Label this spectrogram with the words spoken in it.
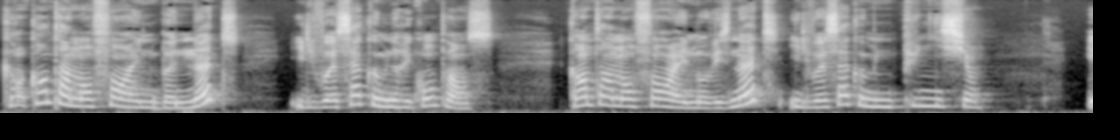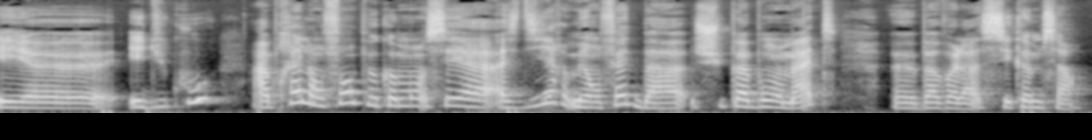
quand, un enfant a une bonne note, il voit ça comme une récompense. Quand un enfant a une mauvaise note, il voit ça comme une punition. Et, euh, du coup, après, l'enfant peut commencer à, se dire, mais en fait, bah, je suis pas bon en maths, euh, bah voilà, c'est comme ça.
